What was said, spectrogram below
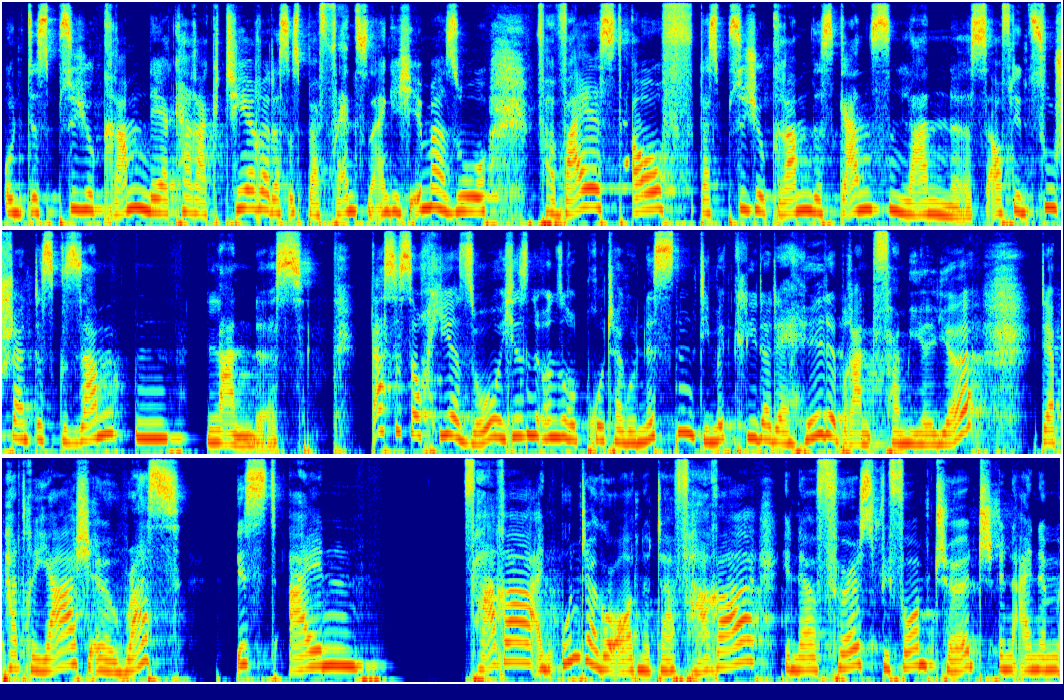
und das Psychogramm der Charaktere, das ist bei Franzen eigentlich immer so, verweist auf das Psychogramm des ganzen Landes, auf den Zustand des gesamten Landes. Das ist auch hier so. Hier sind unsere Protagonisten, die Mitglieder der Hildebrand-Familie. Der Patriarch äh, Russ ist ein Pfarrer, ein untergeordneter Pfarrer in der First Reformed Church in einem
